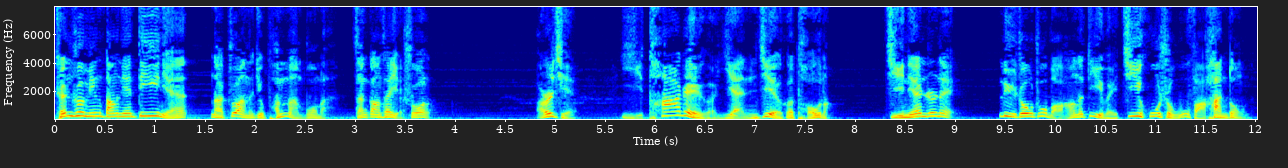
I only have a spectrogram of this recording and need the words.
陈春明当年第一年。那赚的就盆满钵满，咱刚才也说了，而且以他这个眼界和头脑，几年之内，绿洲珠宝行的地位几乎是无法撼动的。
